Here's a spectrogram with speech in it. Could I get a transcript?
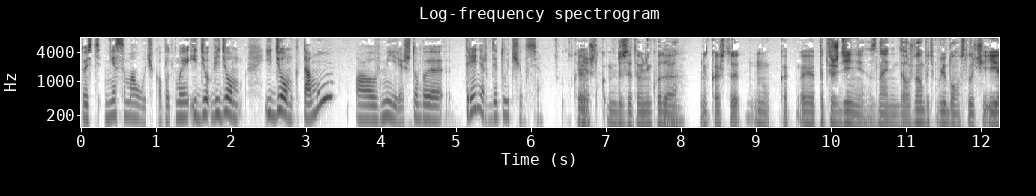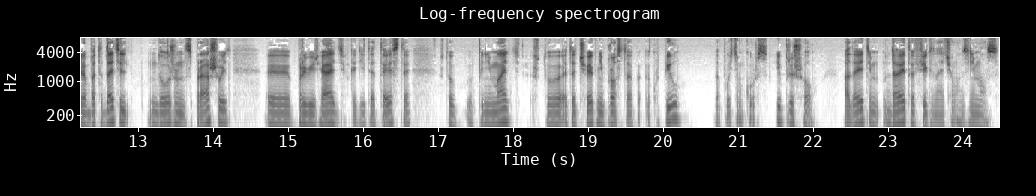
то есть не самоучка. Вот мы идем, ведем, идем к тому а, в мире, чтобы тренер где-то учился. Конечно. Э, Без этого никуда. Мне кажется, ну, как э, подтверждение знаний должно быть в любом случае. И работодатель должен спрашивать, э, проверять какие-то тесты, чтобы понимать, что этот человек не просто купил, допустим, курс и пришел. А до, этим, до этого фиг знает, чем он занимался.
